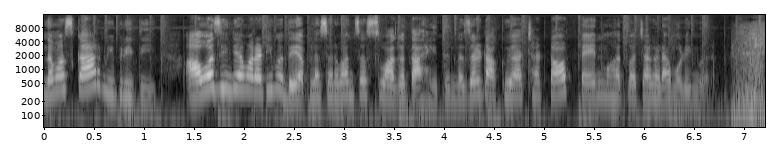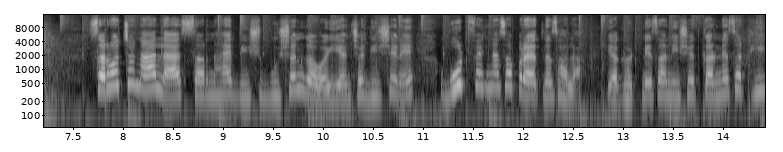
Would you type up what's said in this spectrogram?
नमस्कार मी प्रीती. आवाज इंडिया मराठीमध्ये आपल्या सर्वांचं स्वागत आहे. तर नजर टाकूया आजच्या टॉप टेन महत्त्वाच्या घडामोडींवर. सर्वोच्च न्यायालयात सरन्यायाधीश भूषण गवई यांच्या दिशेने बूट फेकण्याचा प्रयत्न झाला. या घटनेचा निषेध करण्यासाठी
